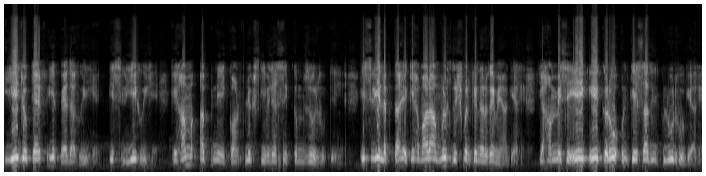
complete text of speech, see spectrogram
ये जो कैफियत पैदा हुई है इसलिए हुई है कि हम अपने कॉन्फ्लिक्ट्स की वजह से कमज़ोर होते हैं। इसलिए लगता है कि हमारा मुल्क दुश्मन के नरगे में आ गया है, या हम में से एक एक करो उनके साथ इंक्लूड हो गया है,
